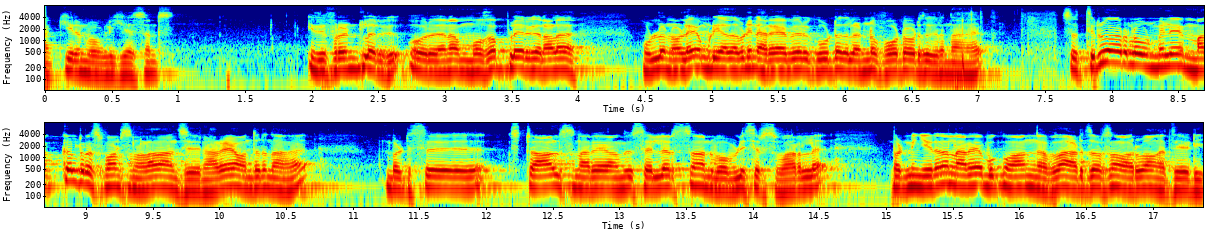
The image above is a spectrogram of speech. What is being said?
நக்கீரன் பப்ளிகேஷன்ஸ். இது ஃப்ரண்ட்டில் இருக்குது ஒரு ஏன்னா முகப்பில் இருக்கிறனால உள்ளே நுழைய முடியாதபடி நிறையா பேர் கூட்டத்தில் இன்னும் ஃபோட்டோ எடுத்துக்கிருந்தாங்க. ஸோ திருவாரூரில் உண்மையிலே மக்கள் ரெஸ்பான்ஸ் நல்லா தான் இருந்துச்சு. நிறையா வந்திருந்தாங்க. பட் ஸ்டால்ஸ் நிறையா வந்து செல்லர்ஸ் அண்ட் பப்ளிஷர்ஸ் வரல. பட் நீங்கள் இருந்தால் நிறைய புக் வாங்க அப்போ தான் அடுத்த வருஷம் வருவாங்க தேடி.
